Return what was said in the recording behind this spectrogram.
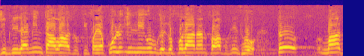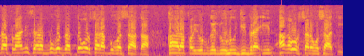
جبريل امين ته آواز وکړي فيقول اني ابغض فلانا فابغضه ته ما د فلاني سره بغض ده ته ورسره بغض ساته قال فيبغضه جبرائيل هغه ورسره وساتي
